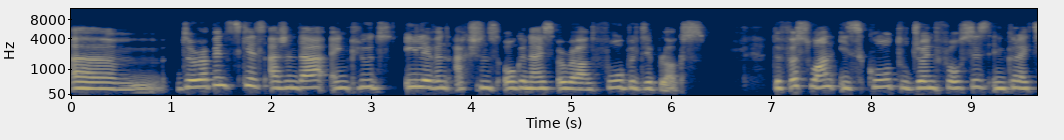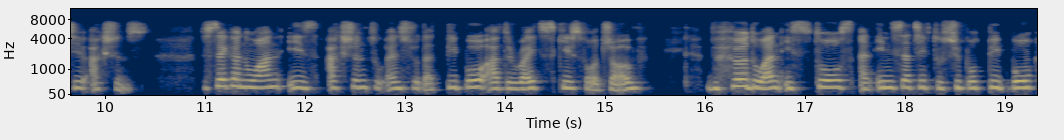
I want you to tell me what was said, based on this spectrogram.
Um, the European Skills Agenda includes 11 actions organized around four building blocks. The first one is call to join forces in collective actions. The second one is action to ensure that people have the right skills for a job. The third one is tools and initiative to support people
